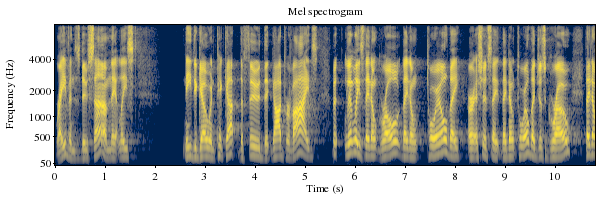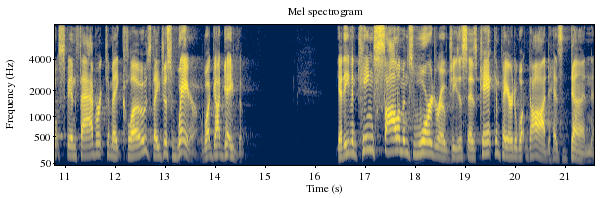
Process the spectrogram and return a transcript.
Ravens do some. They at least need to go and pick up the food that God provides. But lilies, they don't grow, they don't toil, they, or I should say, they don't toil, they just grow. They don't spin fabric to make clothes, they just wear what God gave them. Yet, even King Solomon's wardrobe, Jesus says, can't compare to what God has done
